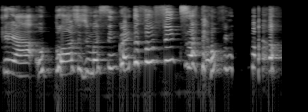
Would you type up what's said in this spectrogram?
criar o plot de umas 50 fanfics até o final.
